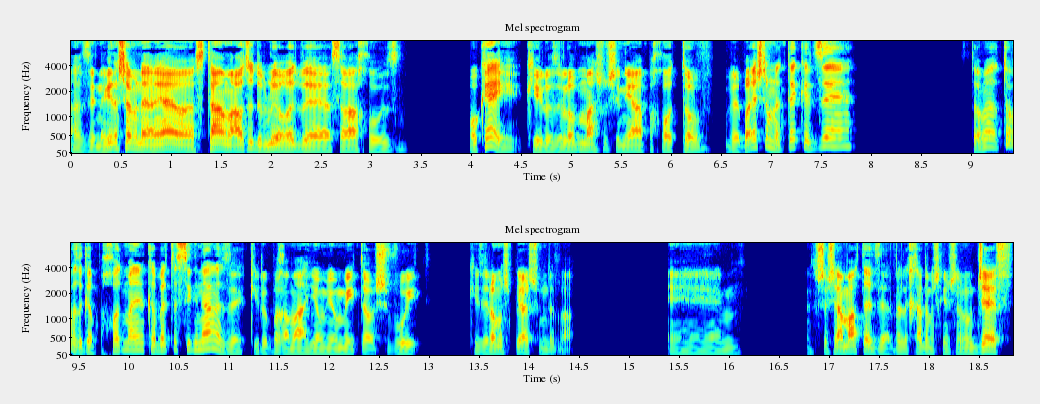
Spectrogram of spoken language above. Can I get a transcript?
אז נגיד עכשיו היה סתם אאוטו דבלו יורד ב-10%, אוקיי, כאילו זה לא משהו שנהיה פחות טוב. וברגע שאתה מנתק את זה, אתה אומר, טוב, זה גם פחות מעניין לקבל את הסיגנל הזה, כאילו ברמה היומיומית או שבועית, כי זה לא משפיע על שום דבר. אמ, אני חושב שאמרת את זה, אבל אחד המשקיעים שלנו, ג'ף,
